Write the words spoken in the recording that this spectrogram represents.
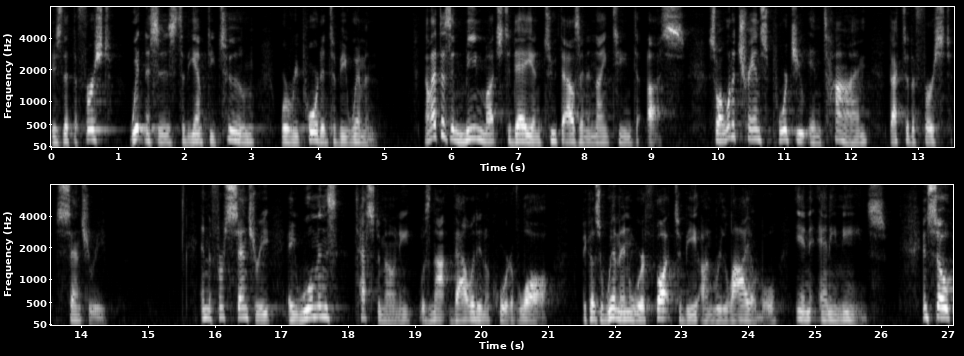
is that the first witnesses to the empty tomb were reported to be women. Now, that doesn't mean much today in 2019 to us. So, I want to transport you in time back to the first century. In the first century, a woman's testimony was not valid in a court of law because women were thought to be unreliable in any means. And so,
